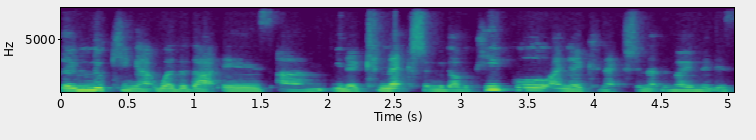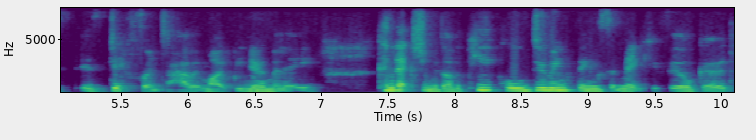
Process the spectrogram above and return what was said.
So looking at whether that is, um, you know, connection with other people. I know connection at the moment is is different to how it might be yeah. normally. Connection with other people, doing things that make you feel good,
